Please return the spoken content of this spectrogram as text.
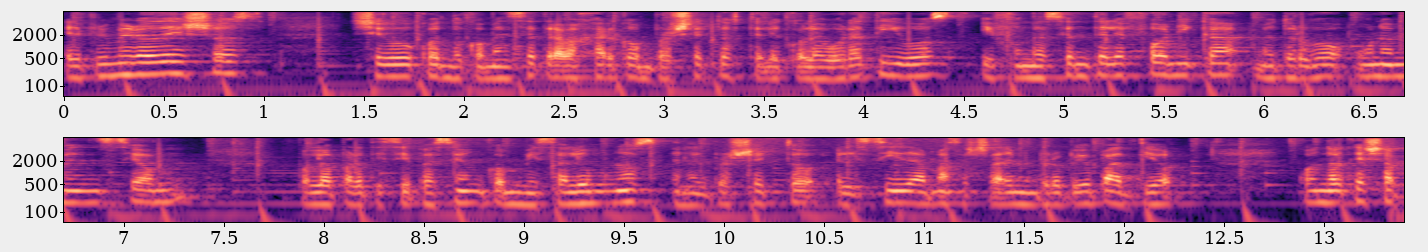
El primero de ellos llegó cuando comencé a trabajar con proyectos telecolaborativos y Fundación Telefónica me otorgó una mención por la participación con mis alumnos en el proyecto El SIDA más allá de mi propio patio, cuando aquella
